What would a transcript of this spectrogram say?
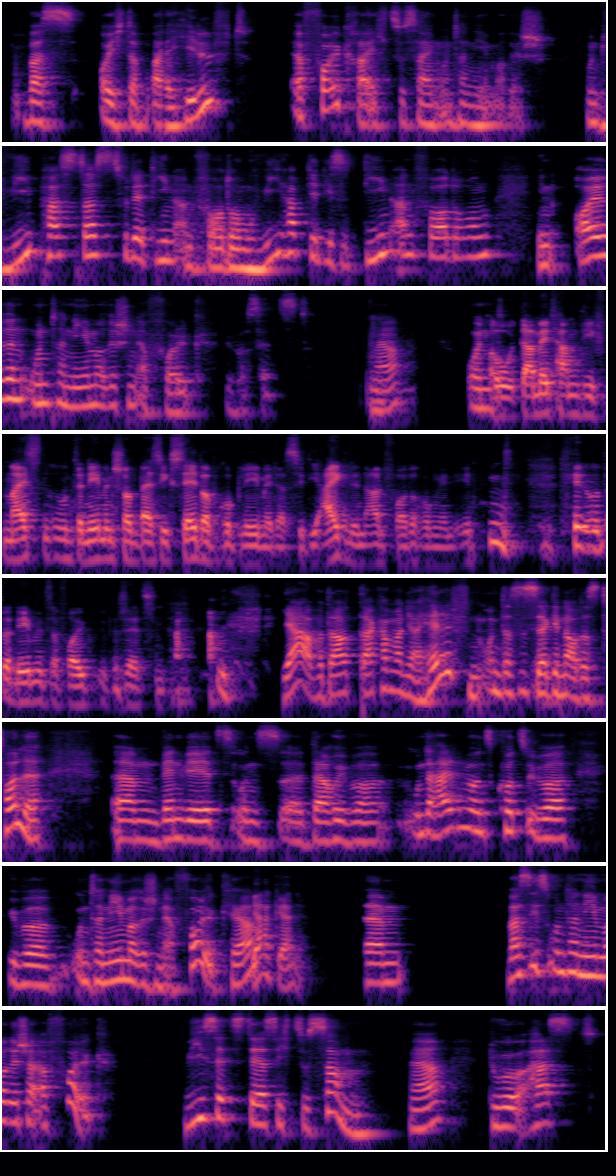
was euch dabei hilft, erfolgreich zu sein unternehmerisch? Und wie passt das zu der DIN-Anforderung? Wie habt ihr diese DIN-Anforderung in euren unternehmerischen Erfolg übersetzt? Ja? Und oh, damit haben die meisten Unternehmen schon bei sich selber Probleme, dass sie die eigenen Anforderungen in den Unternehmenserfolg übersetzen. Ja, aber da, da kann man ja helfen. Und das ist ja genau das Tolle. Ähm, wenn wir jetzt uns äh, darüber unterhalten wir uns kurz über, über unternehmerischen Erfolg. Ja, ja gerne. Ähm, was ist unternehmerischer Erfolg? Wie setzt der sich zusammen? Ja, du hast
